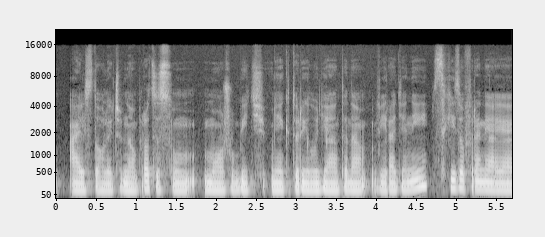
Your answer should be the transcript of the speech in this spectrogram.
aj z toho liečebného procesu môžu byť niektorí ľudia teda vyradení. Schizofrenia Schizofrénia je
